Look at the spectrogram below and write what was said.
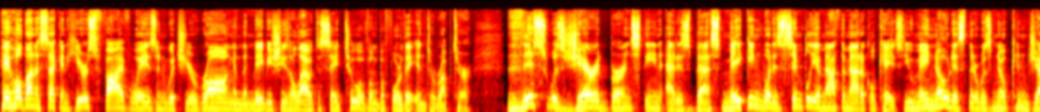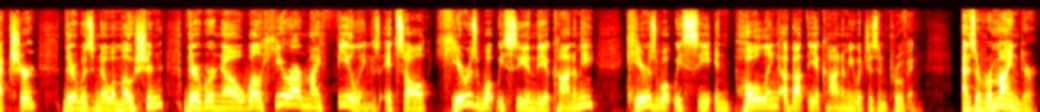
Hey, hold on a second. Here's five ways in which you're wrong. And then maybe she's allowed to say two of them before they interrupt her. This was Jared Bernstein at his best, making what is simply a mathematical case. You may notice there was no conjecture, there was no emotion, there were no, well, here are my feelings. It's all, here's what we see in the economy, here's what we see in polling about the economy, which is improving. As a reminder,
